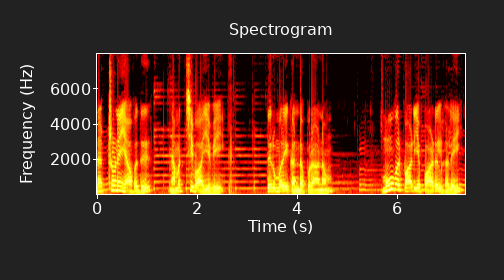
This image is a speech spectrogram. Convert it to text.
நற்றுணையாவது நமச்சிவாயவே. திருமுறை கண்ட புராணம். மூவர் பாடிய பாடல்களை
